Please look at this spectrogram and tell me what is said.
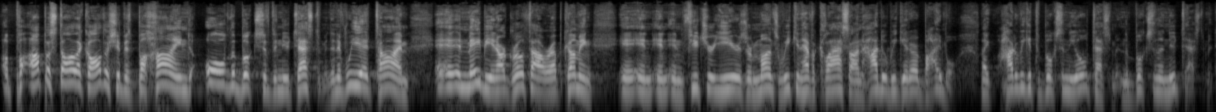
Apostolic authorship is behind all the books of the New Testament. And if we had time, and maybe in our growth hour upcoming in, in, in, future years or months, we can have a class on how do we get our Bible? Like, how do we get the books in the Old Testament and the books in the New Testament?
